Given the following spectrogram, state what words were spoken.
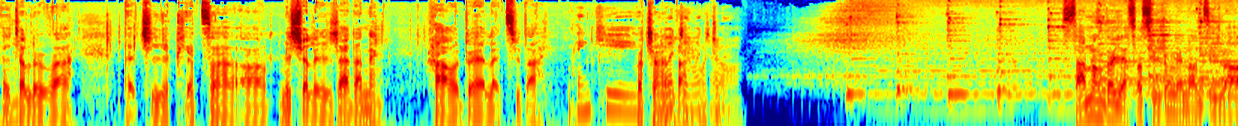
那条路啊，但是现在啊，没学了，家长能好的来期待。Thank mm-hmm. you. 我常常到。 สามน้องตัวอยากสอสื่อตรงในนอนสีล้อ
